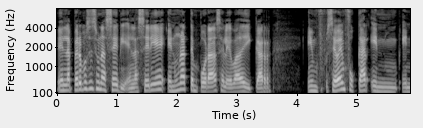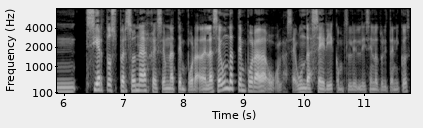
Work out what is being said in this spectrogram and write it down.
En la, pero pues es una serie. En la serie, en una temporada se le va a dedicar se va a enfocar en, en, ciertos personajes en una temporada. En la segunda temporada, o la segunda serie, como se le dicen los británicos,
